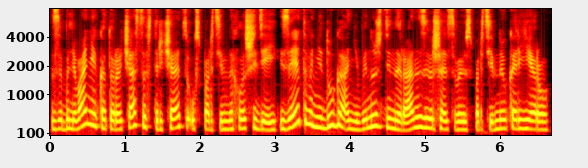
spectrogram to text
– заболевание, которое часто встречается у спортивных лошадей. Из-за этого недуга они вынуждены рано завершать свою спортивную карьеру.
